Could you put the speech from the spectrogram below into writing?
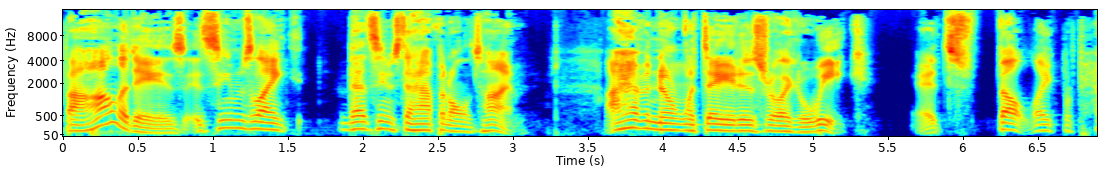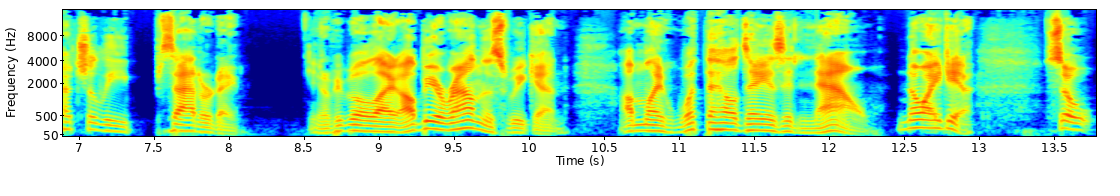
the holidays, it seems like that seems to happen all the time. I haven't known what day it is for like a week. It's felt like perpetually Saturday. You know, people are like, I'll be around this weekend. I'm like, what the hell day is it now? No idea. So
